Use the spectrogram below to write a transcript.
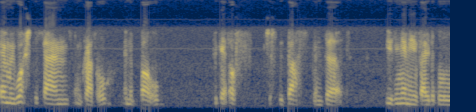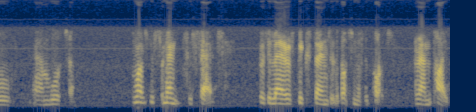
Then we wash the sand and gravel in a bowl to get off just the dust and dirt using any available um, water. Once the cement is set, put a layer of big stones at the bottom of the pot around the pipe.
